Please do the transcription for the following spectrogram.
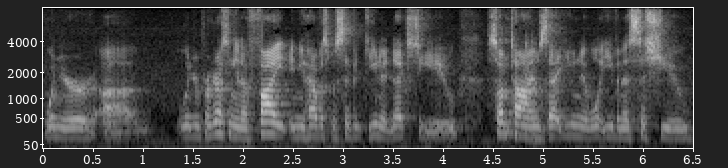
when you're uh, when you're progressing in a fight and you have a specific unit next to you, sometimes that unit will even assist you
